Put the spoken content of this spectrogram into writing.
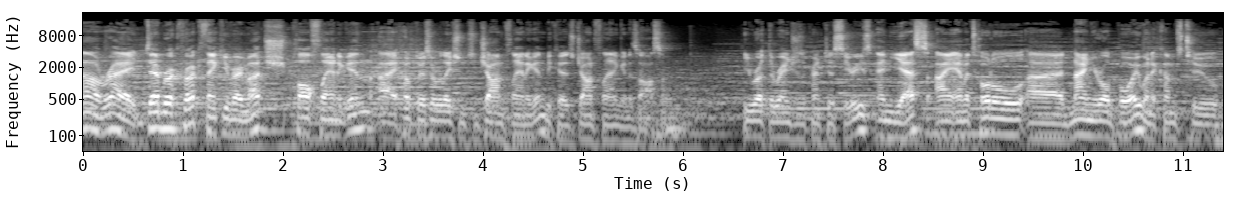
Alright, Deborah Crook, thank you very much. Paul Flanagan, I hope there's a relation to John Flanagan, because John Flanagan is awesome. He wrote the Ranger's Apprentice series, and yes, I am a total uh, nine-year-old boy when it comes to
